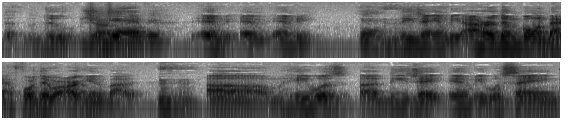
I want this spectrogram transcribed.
The, the dude. DJ Envy? Envy. Envy. Envy? Yeah. DJ Envy. I heard them going back and forth. They were arguing about it. Mm-hmm. Um, he was uh, DJ Envy was saying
